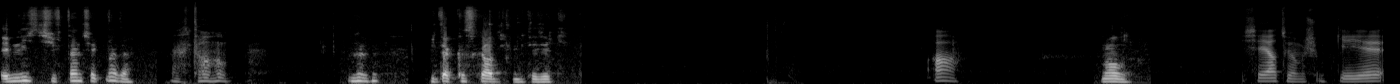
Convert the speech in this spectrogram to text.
elini hiç çiftten çekme de. tamam. Bir dakikası kaldı çünkü bitecek. Aa Ne oldu? şey atıyormuşum. G'ye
